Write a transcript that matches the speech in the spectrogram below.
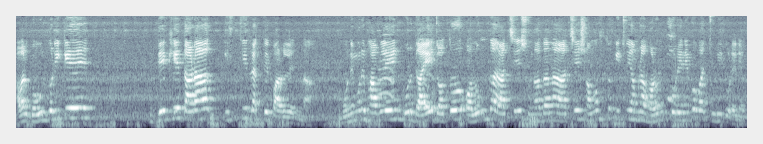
আবার গৌরহরিকে দেখে তারা স্থির রাখতে পারলেন না। মনে মনে ভাবলেন, ওর গায়ে যত অলংকার আছে, সোনাদানা আছে, সমস্ত কিছুই আমরা হরণ করে নেব বা চুরি করে নেব।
